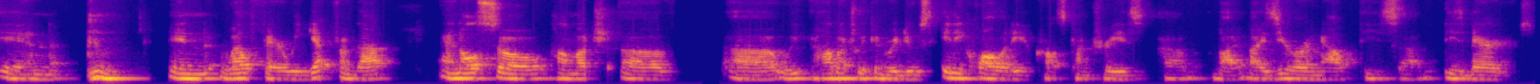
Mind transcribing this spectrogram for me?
in, in welfare we get from that, and also how much of uh, we, how much we can reduce inequality across countries uh, by, by zeroing out these, uh, these barriers.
